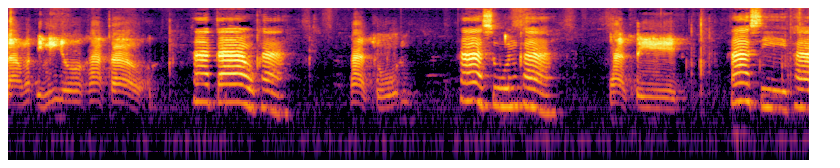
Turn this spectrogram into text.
ล่างมันติมีอยู่ห้าเก้าห้าเก้าค่ะห้าศูนย์ห้าศูนย์ค่ะห้าสี่ห้าสี่ค่ะ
